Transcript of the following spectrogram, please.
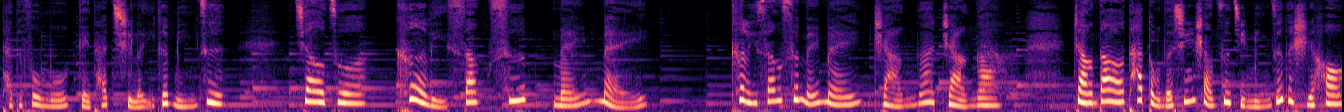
他的父母给他起了一个名字，叫做克里桑斯美美。克里桑斯美美长啊长啊，长到他懂得欣赏自己名字的时候，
